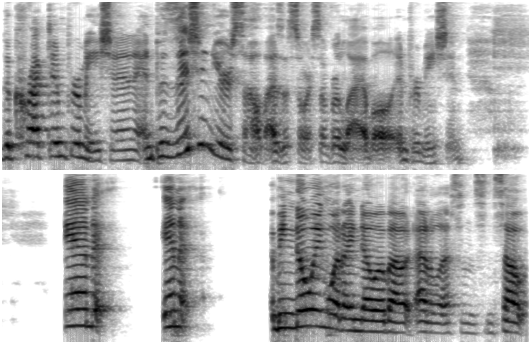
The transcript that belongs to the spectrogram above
the correct information and position yourself as a source of reliable information and and i mean knowing what i know about adolescence and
